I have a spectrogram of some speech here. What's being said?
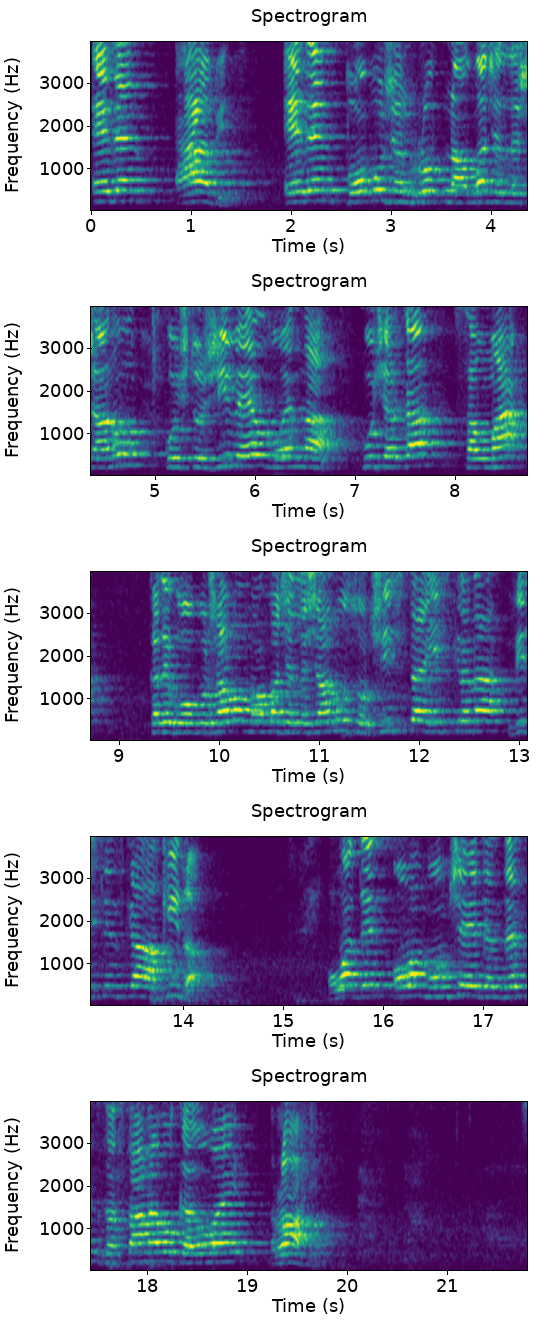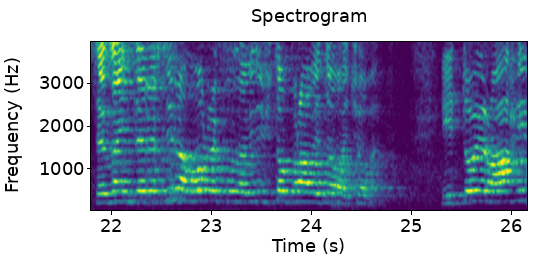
еден абид, еден побожен роб на Аллах Джелешану, кој што живеел во една кучерка, Салма, каде го обожавал на Аллах Джелешану со чиста, искрена, вистинска акида. Ова ден, ова момче еден ден застанало кај овај рахи. Се заинтересирал, рекол да види што прави овај човек. И тој рахи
